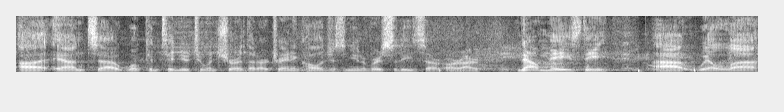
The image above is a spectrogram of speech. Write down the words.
Uh, and uh, we'll continue to ensure that our training colleges and universities, are, are our now MAESD, uh, will uh,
